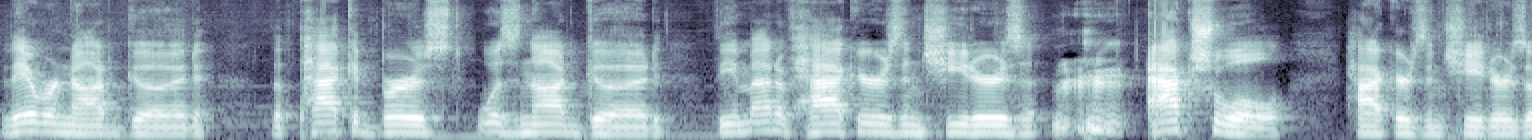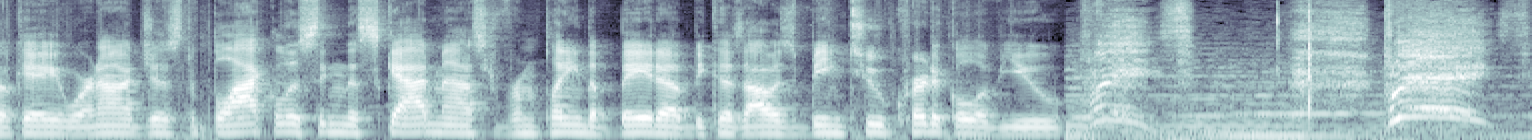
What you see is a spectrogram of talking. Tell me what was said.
They were not good. The packet burst was not good. The amount of hackers and cheaters, actual hackers and cheaters, okay? We're not just blacklisting the Scadmaster from playing the beta because I was being too critical of you. Please! Please!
